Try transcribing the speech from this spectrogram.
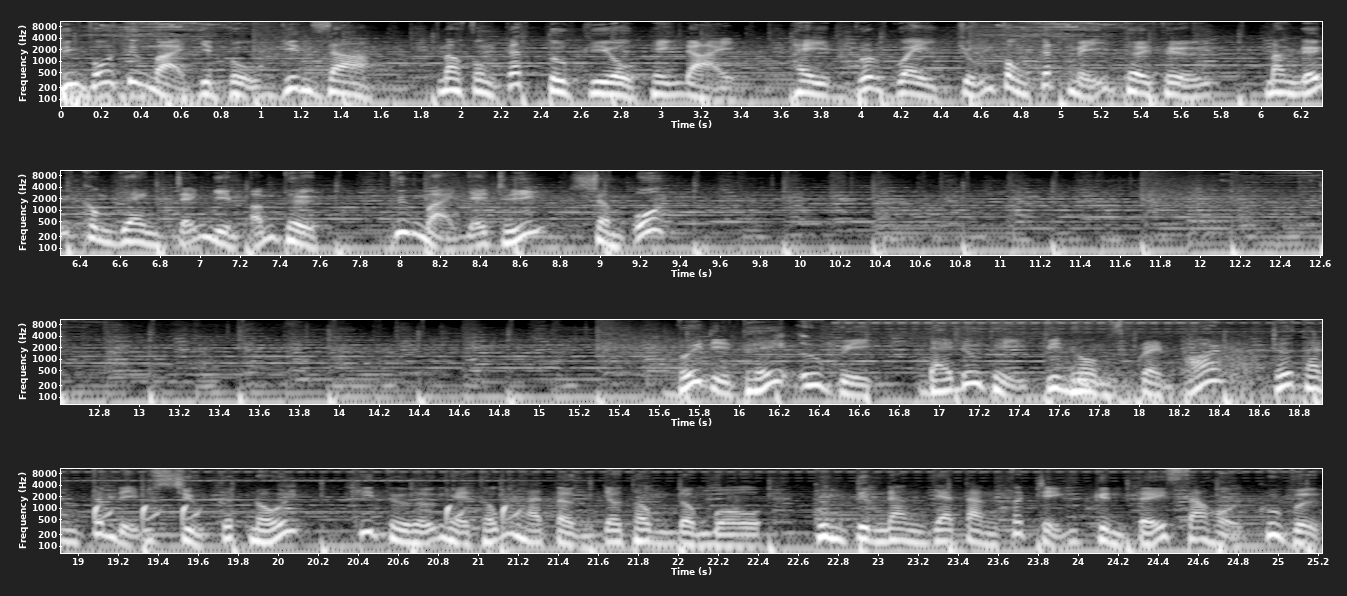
Tuyến phố thương mại dịch vụ Ginza mang phong cách Tokyo hiện đại hay Broadway chuẩn phong cách Mỹ thời thượng mang đến không gian trải nghiệm ẩm thực, thương mại giải trí, sầm uất Với địa thế ưu việt, đại đô thị Vinhomes Grand Park trở thành tâm điểm siêu kết nối khi thừa hưởng hệ thống hạ tầng giao thông đồng bộ cùng tiềm năng gia tăng phát triển kinh tế xã hội khu vực.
